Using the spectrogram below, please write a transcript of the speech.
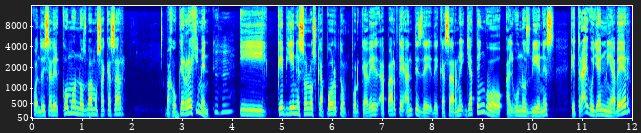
cuando dices, a ver, ¿cómo nos vamos a casar? ¿Bajo qué régimen? Y qué bienes son los que aporto, porque a ver, aparte, antes de, de, casarme, ya tengo algunos bienes que traigo ya en mi haber,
